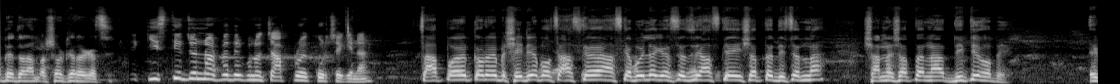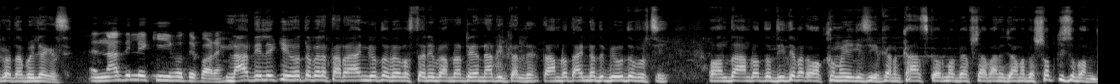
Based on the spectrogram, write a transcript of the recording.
আবেদন আমরা সরকারের কাছে। কিস্তির জন্য আপনাদের কোনো চাপ প্রয়োগ করছে কিনা? চাপ প্রয়োগ করে সেটাই বলছে আজকে আজকে বলে গেছে যে আজকে এই সপ্তাহে দিচ্ছেন না সামনের সপ্তাহে না দিতে হবে। এই কথা বলে গেছে। না দিলে কি হতে পারে? না দিলে কি হতে পারে তারা আইনগত ব্যবস্থা নেবে আমরা না দিতে পারলে। তো আমরা তো আইনত বিরুদ্ধে পড়ছি। তখন তো আমরা তো দিতে পারি অক্ষম হয়ে গেছি কারণ কাজকর্ম ব্যবসা বাণিজ্য আমাদের সব কিছু বন্ধ।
